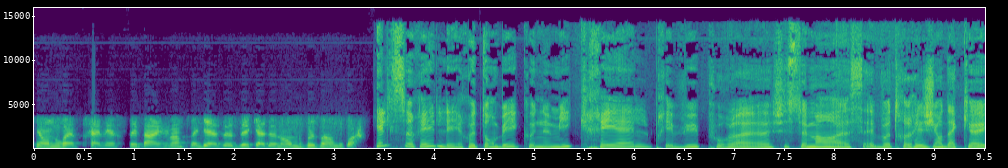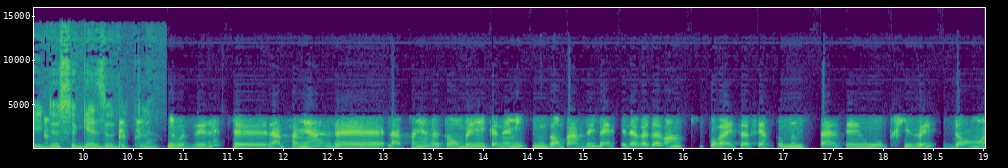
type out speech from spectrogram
si on doit traverser, par exemple, le gazoduc à de nombreux endroits. Quelles seraient les retombées économiques réelles prévues pour euh, justement euh, votre région d'accueil de ce gazoduc-là? Je vous dirais que la première, euh, la première retombée économique qui nous ont parlé, ben, c'est les redevances qui pourraient être offertes aux municipalités ou aux privés, dont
